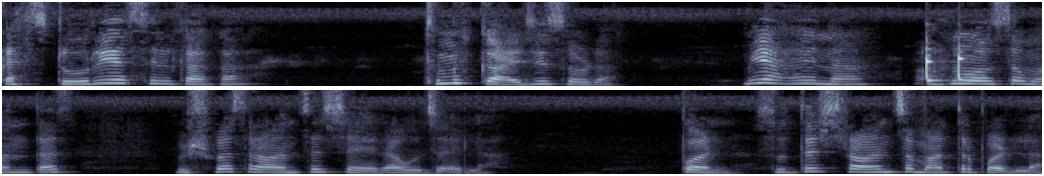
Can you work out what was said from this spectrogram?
काय स्टोरी असेल काका? तुम्ही काळजी सोडा. मी आहे ना अनु असं म्हणताच विश्वासरावांचा चेहरा उजायला पण सुदेशरावांचा मात्र पडला.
